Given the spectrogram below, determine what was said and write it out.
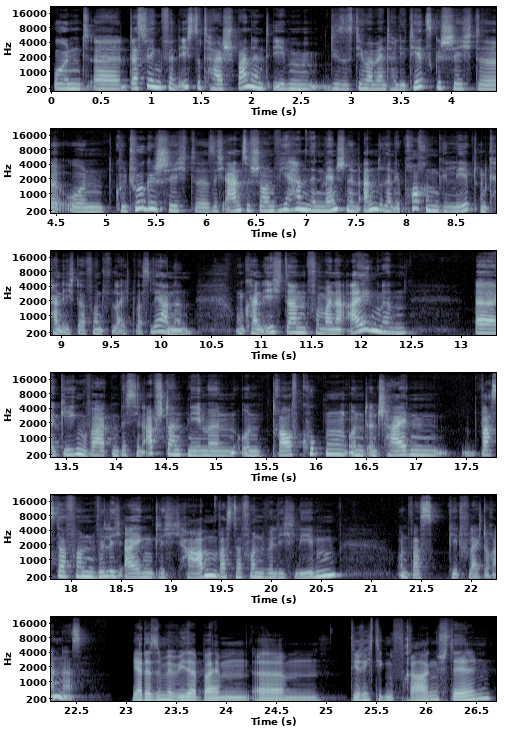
Und äh, deswegen finde ich es total spannend, eben dieses Thema Mentalitätsgeschichte und Kulturgeschichte sich anzuschauen, wie haben denn Menschen in anderen Epochen gelebt und kann ich davon vielleicht was lernen? Und kann ich dann von meiner eigenen äh, Gegenwart ein bisschen Abstand nehmen und drauf gucken und entscheiden, was davon will ich eigentlich haben, was davon will ich leben und was geht vielleicht auch anders. Ja, da sind wir wieder beim ähm, die richtigen Fragen stellen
